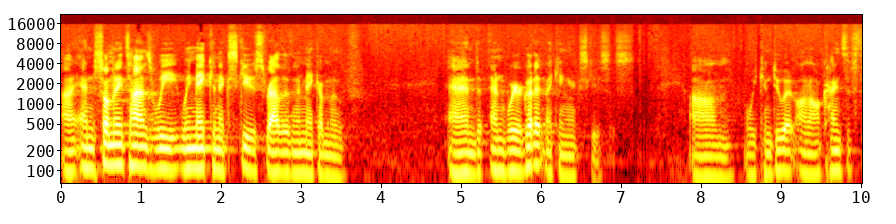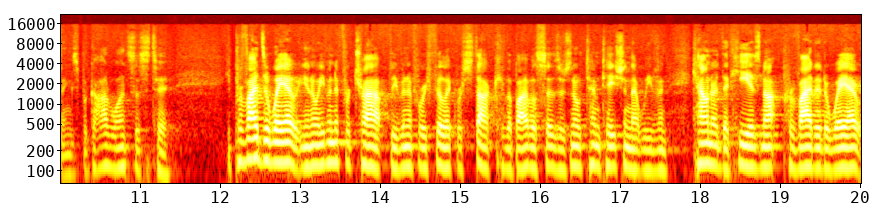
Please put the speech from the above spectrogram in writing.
Uh, and so many times we, we make an excuse rather than make a move. And, and we're good at making excuses. Um, we can do it on all kinds of things, but God wants us to. He provides a way out. You know, even if we're trapped, even if we feel like we're stuck, the Bible says there's no temptation that we've encountered that He has not provided a way out.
